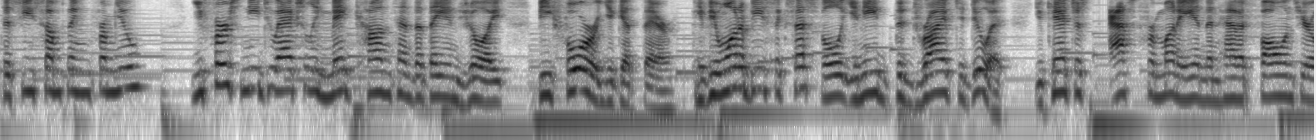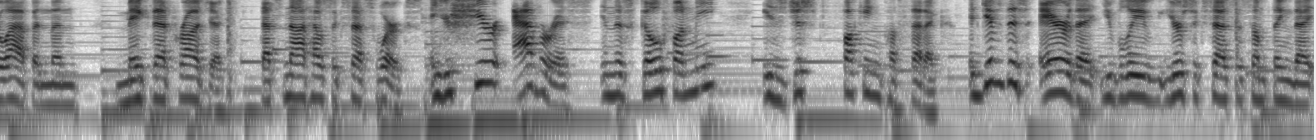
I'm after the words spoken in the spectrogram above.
to see something from you, You first need to actually make content that they enjoy before you get there. If you want to be successful, you need the drive to do it. You can't just ask for money and then have it fall into your lap and then make that project. That's not how success works. And your sheer avarice in this GoFundMe is just fucking pathetic. It gives this air that you believe your success is something that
